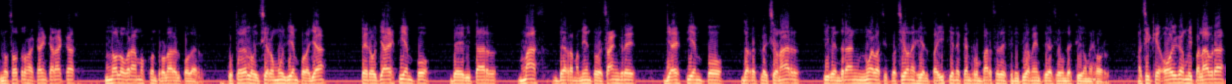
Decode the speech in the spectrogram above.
nosotros acá en Caracas no logramos controlar el poder. Ustedes lo hicieron muy bien por allá, pero ya es tiempo de evitar más derramamiento de sangre, ya es tiempo de reflexionar y vendrán nuevas situaciones y el país tiene que enrumbarse definitivamente hacia un destino mejor. Así que oigan mi palabra,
